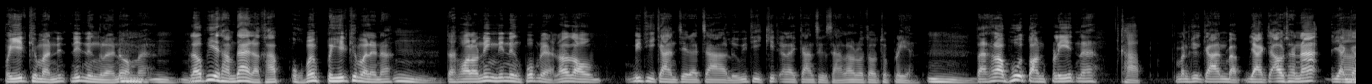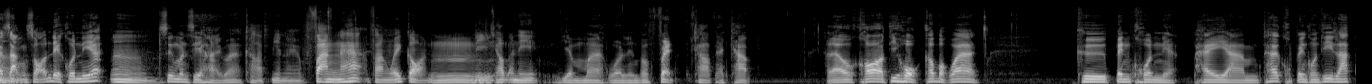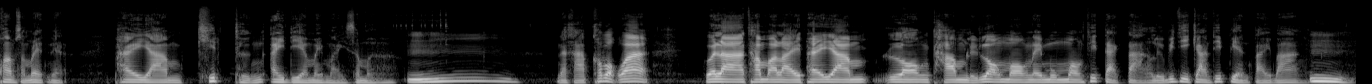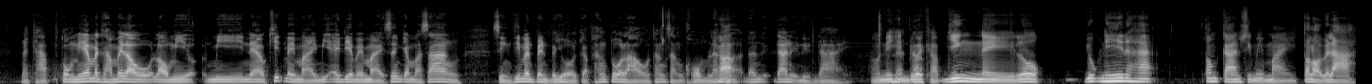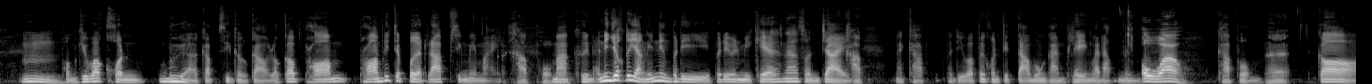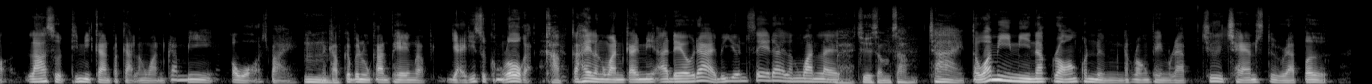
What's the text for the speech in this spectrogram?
ปี๊ดขึ้นมานิดนิดนึงเลยนึกออกไหมอืมอืมแล้วพี่จะทำได้เหรอครับโอ้โหมันปี๊ดขึ้นมาเลยนะอืมแต่พอเรานิ่งนิดนึงปุ๊บเนี่ยแล้วเราวิธีการเจรจา หรือวิธีคิดอะไรการสื่อสารเราเราจะเปลี่ยนอืมแต่ถ้าเราพูดตอนปรี๊ดนะครับมันคือการแบบอยากจะเอาชนะ อยากจะอ่าสั่งสอนเด็กคนเนี้ยเออซึ่งมันเสียหายมากครับยังไงฟังนะฮะฟังไว้ก่อนอืมดีครับอันนี้เยี่ยมมากวอร์เรนบัฟเฟตครับนะครับ แล้วข้อที่ 6เขาบอกว่า คือเป็นคนเนี่ยพยายามถ้าเป็นคนที่รักความสำเร็จเนี่ยพยายามคิดถึงไอเดียใหม่ ๆ เสมออืมนะครับเขาบอกว่าเวลาทำอะไรพยายามลองทำหรือลองมองในมุมมองที่แตกต่าง หรือวิธีการที่เปลี่ยนไปบ้างอืมนะครับตรงเนี้ยมันทำให้เราเรามีมีแนวคิดใหม่ๆ มีไอเดียใหม่ๆ ซึ่งจะมาสร้างสิ่งที่มันเป็นประโยชน์กับทั้งตัวเราทั้งสังคมแล้วครัก็บด้านด้านอื่นๆได้วันนี้เห็นด้วยครับ ยิ่งในโลกยุคนี้นะฮะ ต้องการสิ่งใหม่ ๆ ตลอดเวลาอืมผมคิดว่าคนเบื่อกับสิ่งเก่าๆ แล้วก็พร้อมพร้อมที่จะเปิดรับสิ่งใหม่ครับผมๆมากขึ้น อันนี้ยกตัวอย่างนิดนึงพอดีพอดีมันมีเคสน่าสนใจครับนะครับพอดีว่าเป็นคนติดตามวงการเพลงระดับหนึ่งโอ้ว้าวครับผมฮะก็ล่าสุดที่มีการประกาศรางวัล Grammy Awards ไปอืมนะครับก็เป็นวงการเพลงแบบใหญ่ที่สุดของโลกอะครับ่ะก็ให้รางวัลกันมีอ d เดลได้บิยอนเซ่ได้รางวัลอะไรแหมชื่อซ้ำใช่ แต่ว่ามีมีนักร้องคนหนึ่งนักร้องเพลงแรปชื่อ Chance the Rapper ๆอือหือ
